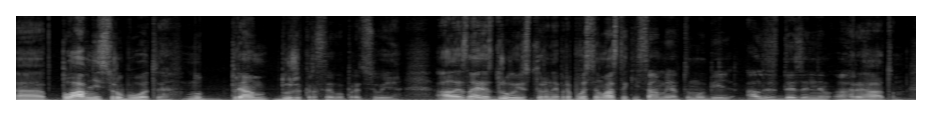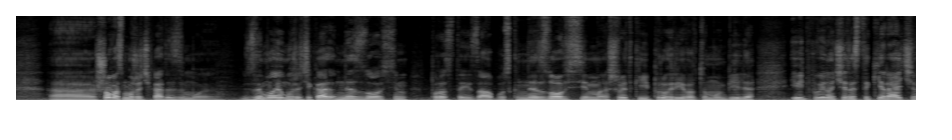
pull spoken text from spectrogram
Е, Плавність роботи, ну прям дуже красиво працює. Але знаєте, з другої сторони, припустимо, у вас такий самий автомобіль, але з дизельним агрегатом. Е, Що вас може чекати зимою? Зимою може чекати не зовсім простий запуск, не зовсім швидкий прогрів автомобіля. І відповідно через такі речі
